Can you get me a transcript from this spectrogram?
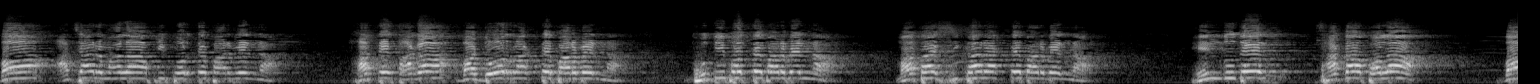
বা আচার মালা আপনি পরতে পারবেন না। হাতে তাগা বা ডোর রাখতে পারবেন না, ধুতি পরতে পারবেন না, মাথায় শিখা রাখতে পারবেন না। হিন্দুদের শাখা পলা বা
